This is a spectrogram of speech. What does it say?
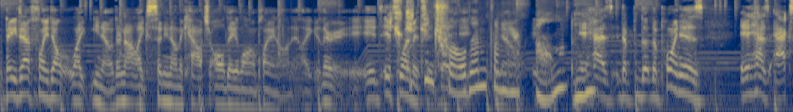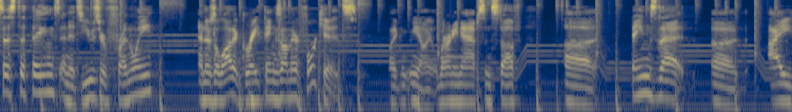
they definitely don't like you know they're not like sitting on the couch all day long playing on it. Like they're it, it's You can limited. control it- them from you know, your phone. It, has the, the the point is it has access to things and it's user friendly, and there's a lot of great things on there for kids, like you know learning apps and stuff. Uh, things that uh, I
